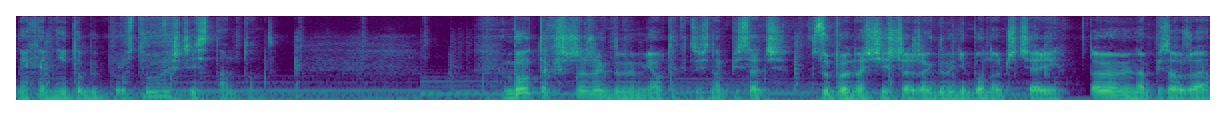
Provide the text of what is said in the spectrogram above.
najchętniej to by po prostu wyszli stamtąd. Bo tak szczerze, gdybym miał takie coś napisać, w zupełności szczerze, gdyby nie było nauczycieli, to bym napisał, że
